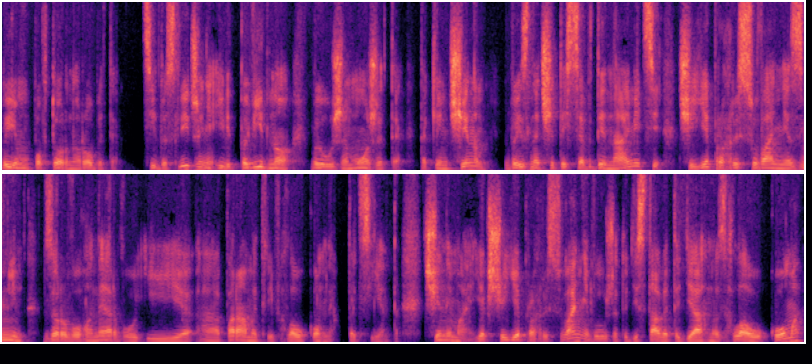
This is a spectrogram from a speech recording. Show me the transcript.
ви йому повторно робите ці дослідження, і відповідно ви вже можете таким чином визначитися в динаміці, чи є прогресування змін зорового нерву і а, параметрів глаукомних пацієнта, чи немає. Якщо є прогресування, ви вже тоді ставите діагноз глаукома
